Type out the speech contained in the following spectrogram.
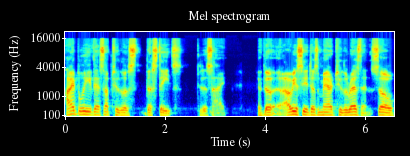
I believe that's up to those the states to decide. If the obviously it doesn't matter to the residents. So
